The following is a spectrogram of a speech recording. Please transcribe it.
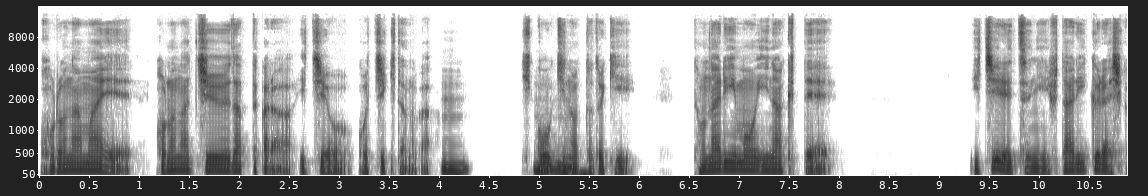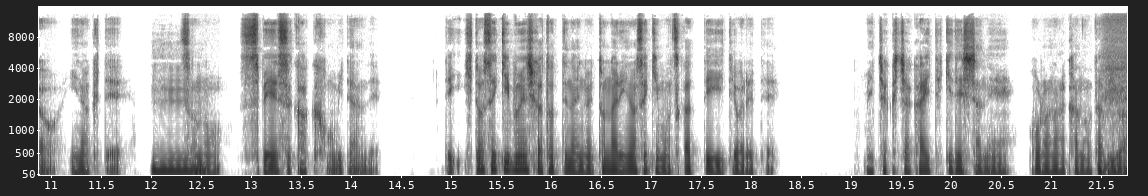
コロナ前、コロナ中だったから一応こっち来たのが。うん。飛行機乗った時、隣もいなくて、一列に二人くらいしかいなくて、えー、そのスペース確保みたいなので。で、一席分しか取ってないのに隣の席も使っていいって言われて、めちゃくちゃ快適でしたね。コロナ禍の旅は。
